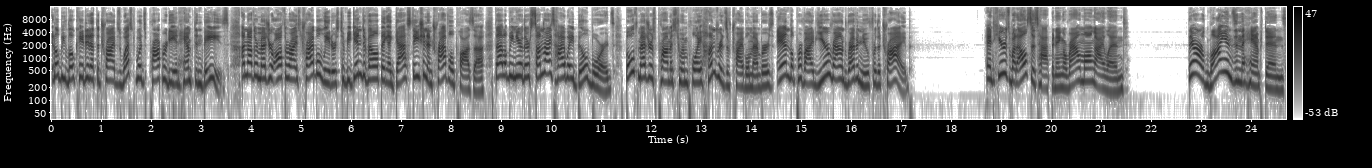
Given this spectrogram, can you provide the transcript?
It'll be located at the tribe's Westwoods property in Hampton Bays. Another measure authorized tribal leaders to begin developing a gas station and travel plaza. That'll be near their Sunrise Highway billboards. Both measures promise to employ hundreds of tribal members and they'll provide year round revenue for the tribe. And here's what else is happening around Long Island. There are lions in the Hamptons.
